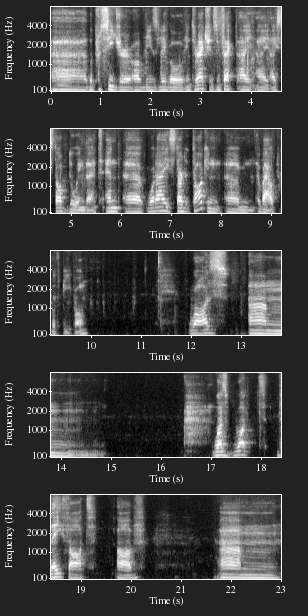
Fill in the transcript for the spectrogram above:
uh, the procedure of these legal interactions. In fact, I, I, I stopped doing that. And uh, what I started talking um, about with people was um, was what they thought of um,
